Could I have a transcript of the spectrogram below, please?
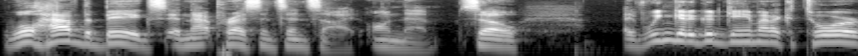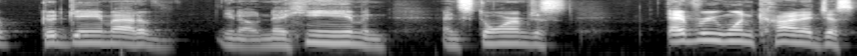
we'll have the bigs and that presence inside on them. So if we can get a good game out of Cattoor, good game out of, you know, Nahiem and and Storm, just everyone kind of just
